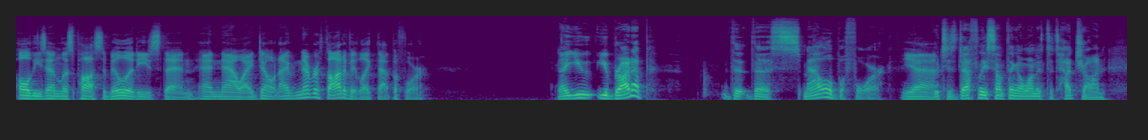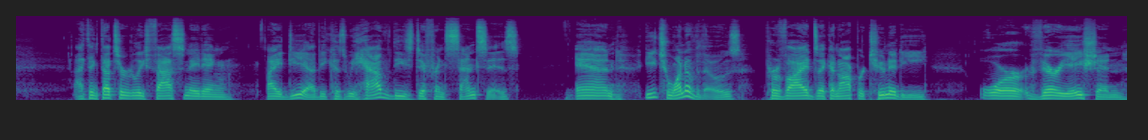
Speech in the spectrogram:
all these endless possibilities then and now I don't. I've never thought of it like that before. Now you you brought up the the smell before. Yeah. Which is definitely something I wanted to touch on. I think that's a really fascinating idea because we have these different senses and each one of those provides like an opportunity or variation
